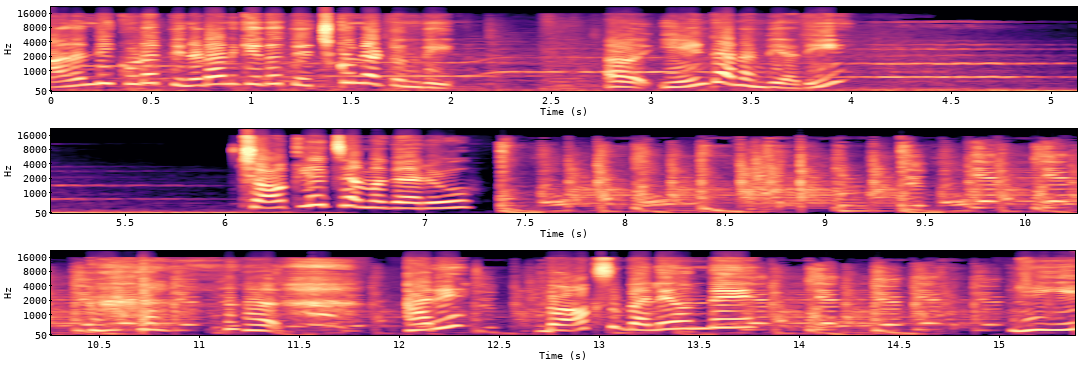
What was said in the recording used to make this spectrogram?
ఆనంది కూడా తినడానికి ఏదో తెచ్చుకున్నట్టుంది. ఏంటి ఆనంది అది? చాక్లెట్స్ అమ్మగారు అరే బాక్స్ భలే ఉంది. ఈ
